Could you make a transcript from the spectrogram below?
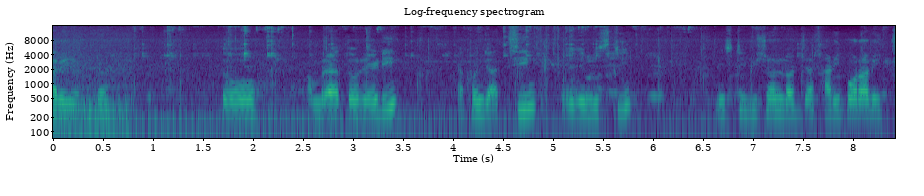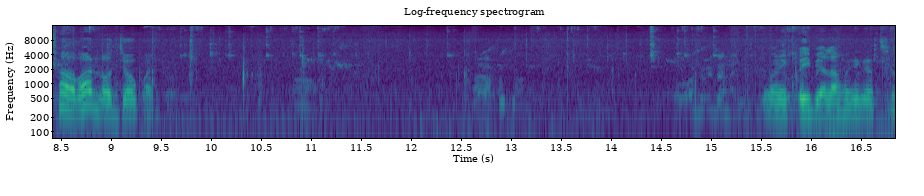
আর এই একটা। তো আমরা তো রেডি এখন যাচ্ছি, এই যে মিষ্টি। মিষ্টি ভীষণ লজ্জা, শাড়ি পরার ইচ্ছা আবার লজ্জাও পায়। তো অনেকটাই বেলা হয়ে গেছে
